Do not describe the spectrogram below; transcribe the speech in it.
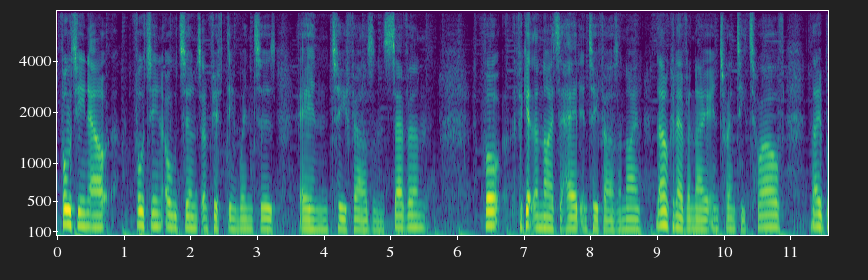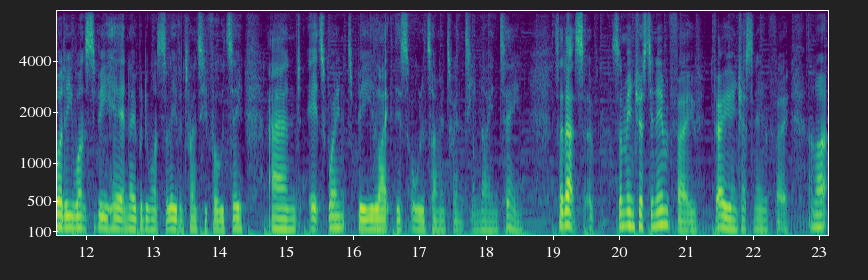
14 out 14 autumns and 15 winters in 2007. For Forget the Night Ahead in 2009, No One Can Ever Know in 2012, Nobody Wants to Be Here Nobody Wants to Leave in 2014, and It Won't Be Like This All the Time in 2019. So that's uh, some interesting info, very interesting info. And I,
